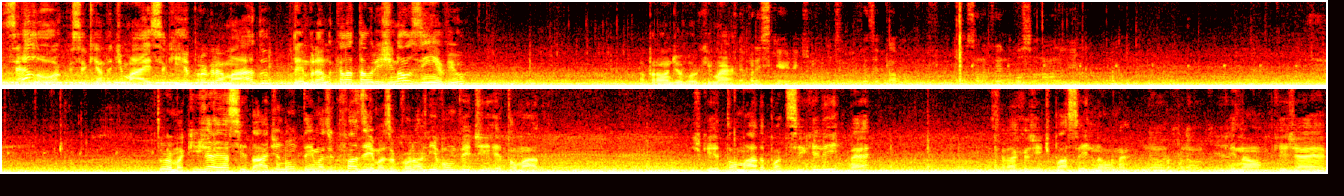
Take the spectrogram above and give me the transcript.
Você é louco, isso aqui anda demais. Isso aqui reprogramado. Lembrando que ela tá originalzinha, viu? Ó pra onde eu vou aqui, Marco? É pra esquerda aqui, ó. Você vai fazer pra lá. Passar na frente do Bolsonaro ali. Turma, aqui já é a cidade, não tem mais o que fazer, mas o Corolinha, vamos ver de retomada. Acho que retomada pode ser que ele, né? Será que a gente passa ele? Não, né? Não, aqui não. Aqui, Aqui não, porque já é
